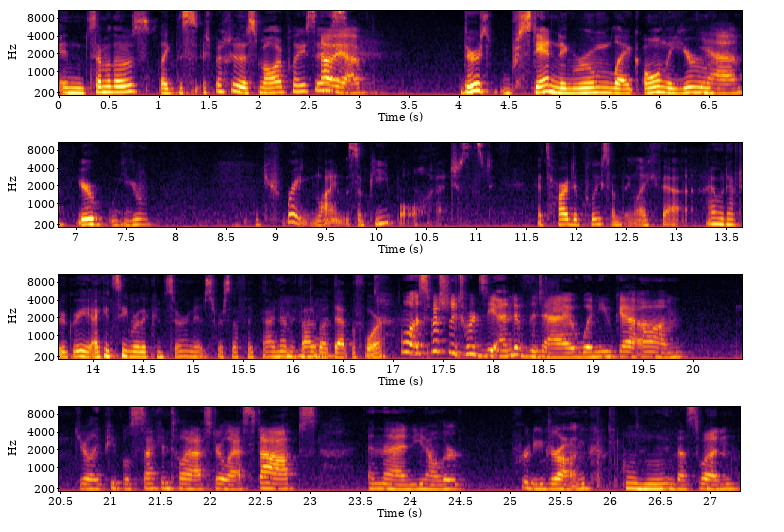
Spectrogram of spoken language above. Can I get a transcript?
in some of those, like this, especially the smaller places, Oh yeah. there's standing room like only. You're Yeah. you're you're you're right in line with some people. I just it's hard to police something like that. I would have to agree. I can see where the concern is for stuff like that. I never thought about that before. Well, especially towards the end of the day when you get um, you're like people's second to last or last stops, and then you know they're pretty drunk. Mm-hmm. think that's when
